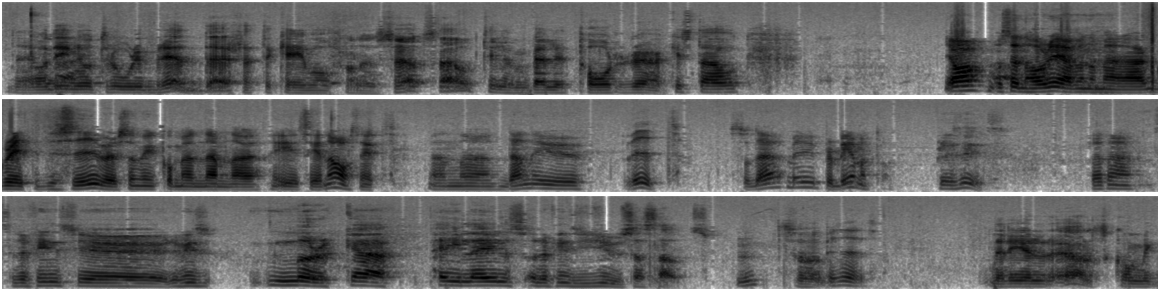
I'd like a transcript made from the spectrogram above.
Nej, Och det är en otrolig bredd där så att det kan ju vara från en söt stout till en väldigt torr rökig stout. Ja, och sen har du även de här Great Deceiver som vi kommer nämna i senare avsnitt. Men eh, den är ju vit. Så där är ju problemet då. Precis. Så att, eh, Så det finns ju det finns mörka pale ales och det finns ljusa stouts. Så precis. när det gäller öl så kommer vi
